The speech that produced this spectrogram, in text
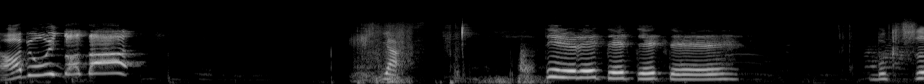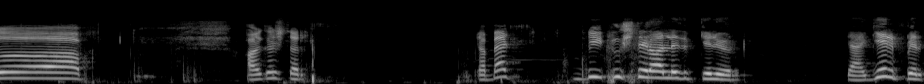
abi oyun dondu. Ya. Diririririririr. Bıktım. Arkadaşlar. Ya ben bir üçleri halledip geliyorum. Yani gelip ben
